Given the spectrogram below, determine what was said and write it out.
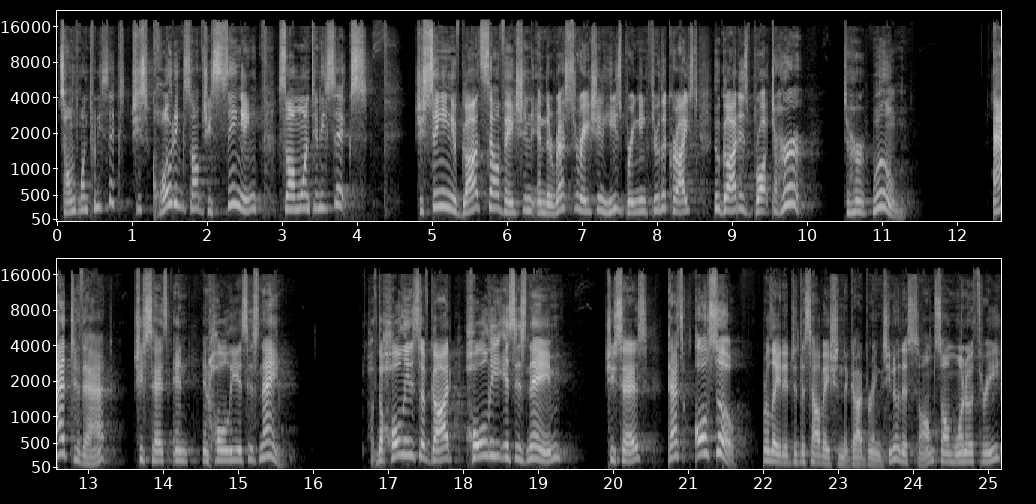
Psalm 126. She's quoting Psalm, she's singing Psalm 126. She's singing of God's salvation and the restoration he's bringing through the Christ who God has brought to her, to her womb. Add to that, she says, and, and holy is his name. The holiness of God, holy is his name, she says, that's also related to the salvation that God brings. You know this psalm, Psalm 103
